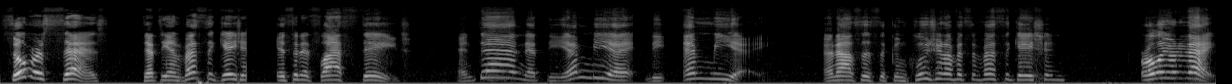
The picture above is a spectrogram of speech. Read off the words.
Silver says that the investigation is in its last stage, and then that the NBA, the NBA, announces the conclusion of its investigation earlier today,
